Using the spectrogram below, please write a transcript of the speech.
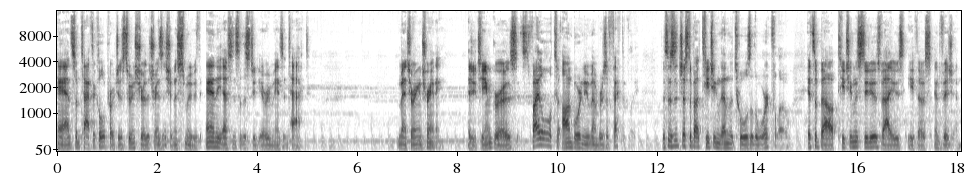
and some tactical approaches to ensure the transition is smooth and the essence of the studio remains intact. Mentoring and training. As your team grows, it's vital to onboard new members effectively. This isn't just about teaching them the tools of the workflow, it's about teaching the studio's values, ethos, and vision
